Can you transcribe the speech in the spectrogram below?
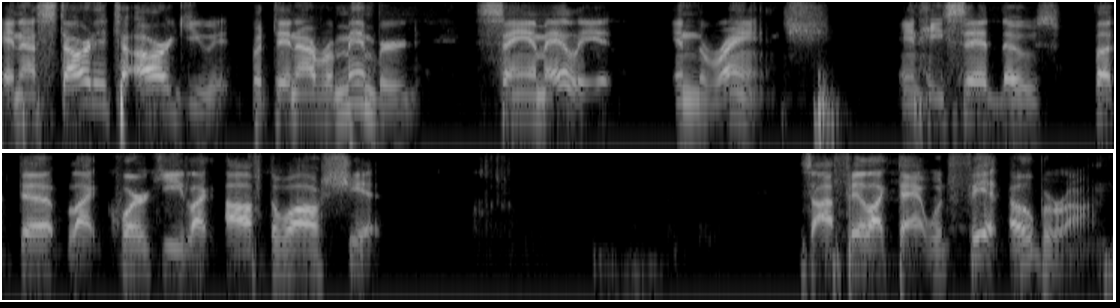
And I started to argue it, but then I remembered Sam Elliott in the ranch. And he said those fucked up, like quirky, like off the wall shit. So I feel like that would fit Oberon.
